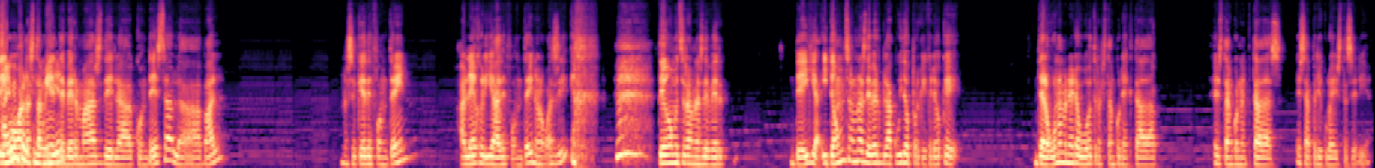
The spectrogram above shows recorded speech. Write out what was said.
Tengo ganas también de ver más de la condesa, la Val. No sé qué, de Fontaine. Alegría de Fontaine o algo así. tengo muchas ganas de ver de ella. Y tengo muchas ganas de ver Black Widow porque creo que de alguna manera u otra están conectadas. Están conectadas esa película y esta serie.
